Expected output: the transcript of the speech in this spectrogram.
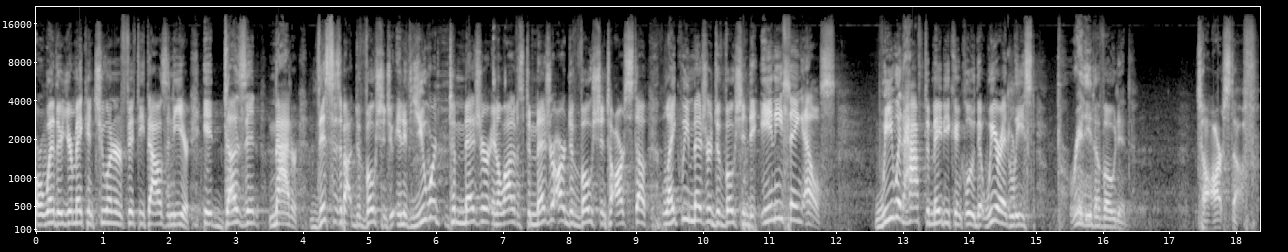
or whether you're making 250,000 a year. It doesn't matter. This is about devotion to. And if you were to measure and a lot of us to measure our devotion to our stuff like we measure devotion to anything else, we would have to maybe conclude that we are at least pretty devoted to our stuff.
